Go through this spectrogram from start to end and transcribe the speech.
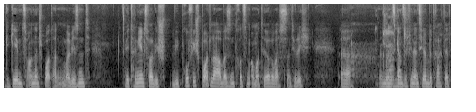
gegeben zu anderen Sportarten, weil wir sind, wir trainieren zwar wie, wie Profisportler, aber sind trotzdem Amateure, was natürlich, äh, wenn man Klar. das Ganze finanziell betrachtet.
